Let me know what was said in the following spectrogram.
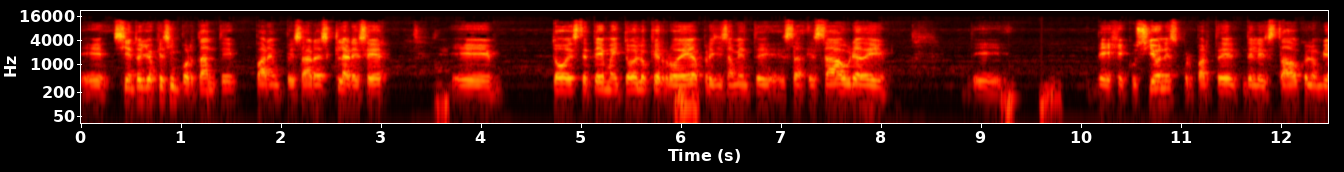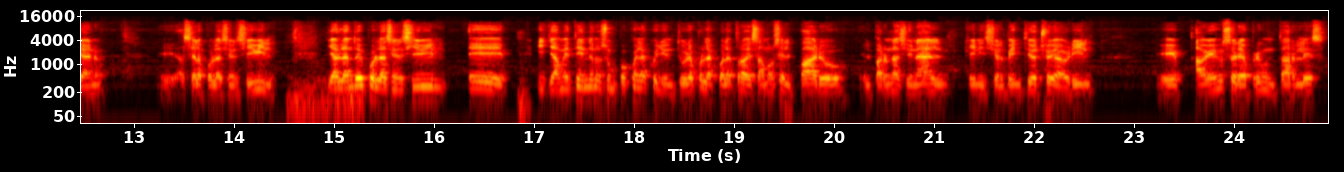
Eh, siento yo que es importante para empezar a esclarecer todo este tema y todo lo que rodea precisamente esta, aura de, de, ejecuciones por parte del Estado colombiano eh, hacia la población civil. Y hablando de población civil, eh, y ya metiéndonos un poco en la coyuntura por la cual atravesamos el paro, el paro nacional que inició el 28 de abril, eh, a mí me gustaría preguntarles,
